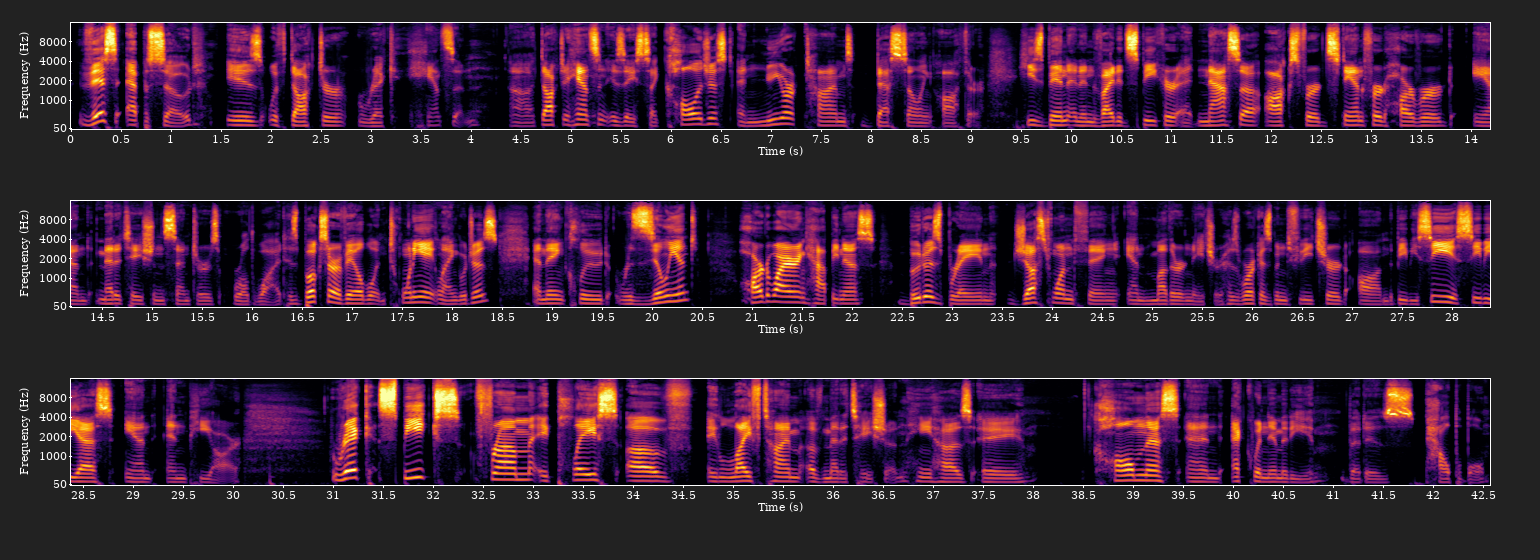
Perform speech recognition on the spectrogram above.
This episode is with Dr. Rick Hanson. Uh, Dr. Hanson is a psychologist and New York Times bestselling author. He's been an invited speaker at NASA, Oxford, Stanford, Harvard, and meditation centers worldwide. His books are available in 28 languages, and they include Resilient, Hardwiring Happiness, Buddha's Brain, Just One Thing, and Mother Nurture. His work has been featured on the BBC, CBS, and NPR. Rick speaks from a place of a lifetime of meditation. He has a calmness and equanimity that is palpable.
